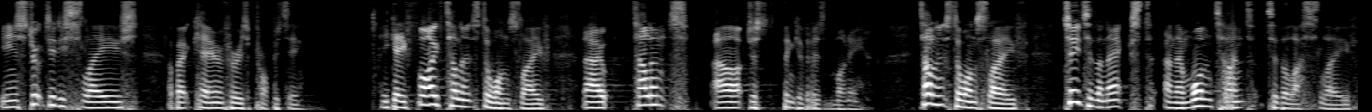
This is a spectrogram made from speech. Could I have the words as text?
He instructed his slaves about caring for his property. He gave five talents to one slave. Now, talents are just think of it as money. Talents to one slave, two to the next, and then one talent to the last slave,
